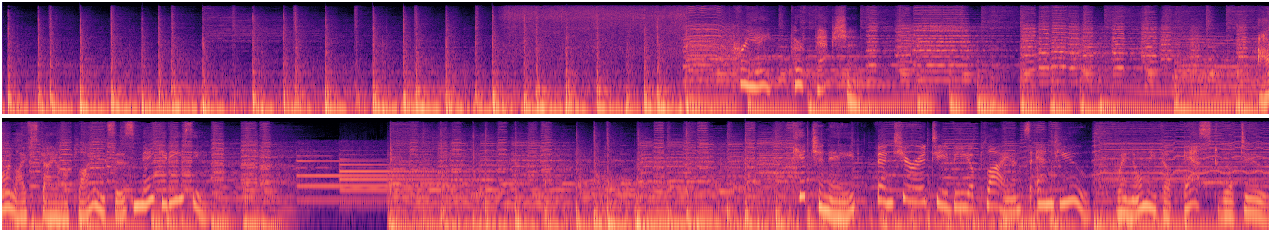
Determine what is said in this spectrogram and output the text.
Create perfection. Our lifestyle appliances make it easy. KitchenAid, Ventura TV appliance, and you, when only the best will do.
